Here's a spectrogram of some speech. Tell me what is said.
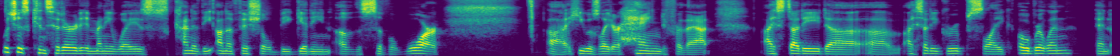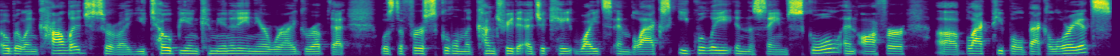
which is considered in many ways kind of the unofficial beginning of the Civil War. Uh, he was later hanged for that. I studied uh, uh, I studied groups like Oberlin, and Oberlin College, sort of a utopian community near where I grew up that was the first school in the country to educate whites and blacks equally in the same school and offer uh, black people baccalaureates,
